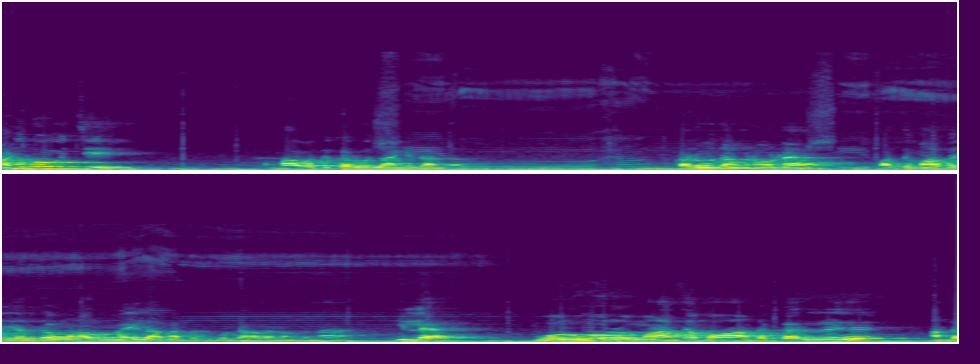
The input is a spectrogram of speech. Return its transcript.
அனுபவித்து அம்மா வந்து கருவை தாங்கிட்டாங்க. கருவை தாங்கினோடனே பத்து மாதம் எந்த உணர்வுமே இல்லாமல் பெற்று போட்டாங்களா நம்மனா இல்லை ஒரு ஒரு மாதமும் அந்த கரு அந்த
